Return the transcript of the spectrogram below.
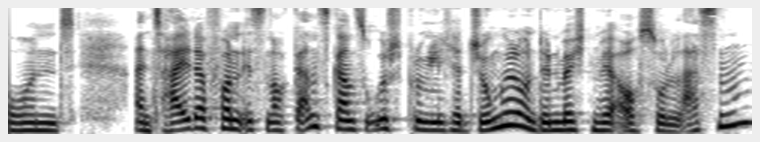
Und ein Teil davon ist noch ganz, ganz ursprünglicher Dschungel und den möchten wir auch so lassen.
